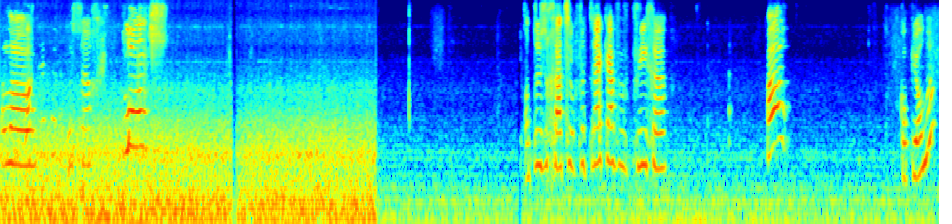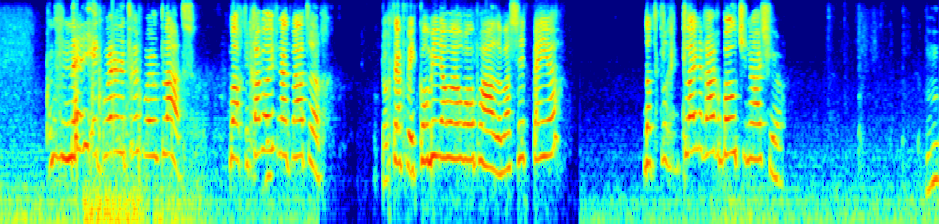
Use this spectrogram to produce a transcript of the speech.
Hallo. Wacht even. Rustig. Plons. Ondertussen gaat ze op vertrek even vliegen. Oh, Kopje onder. nee, ik ben weer terug bij mijn plaats. Wacht, ik ga wel even naar het water. Wacht even, ik kom je jou wel ophalen. Waar zit ben je? Dat kle- kleine rare bootje naast je. Hm.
